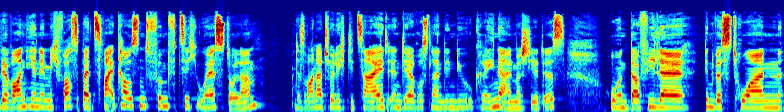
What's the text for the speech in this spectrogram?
Wir waren hier nämlich fast bei 2050 US-Dollar. Das war natürlich die Zeit, in der Russland in die Ukraine einmarschiert ist. Und da viele Investoren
